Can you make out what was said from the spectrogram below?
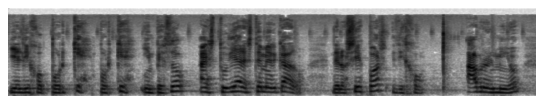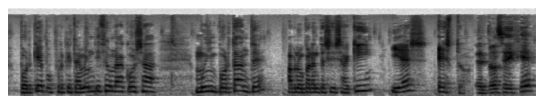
Y él dijo, ¿por qué? ¿Por qué? Y empezó a estudiar este mercado de los eSports y dijo, abro el mío ¿Por qué? Pues porque también dice una cosa muy importante, abro un paréntesis aquí, y es esto. Entonces dije,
